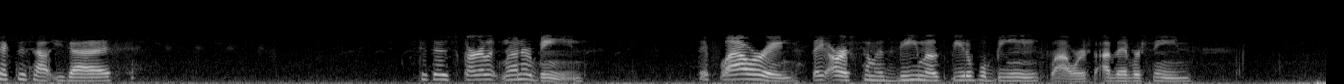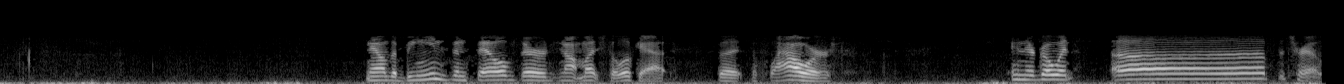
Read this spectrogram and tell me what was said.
check this out, you guys. Look at those scarlet runner beans. They're flowering. They are some of the most beautiful bean flowers I've ever seen. Now the beans themselves, they're not much to look at, but the flowers, and they're going up the trail.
